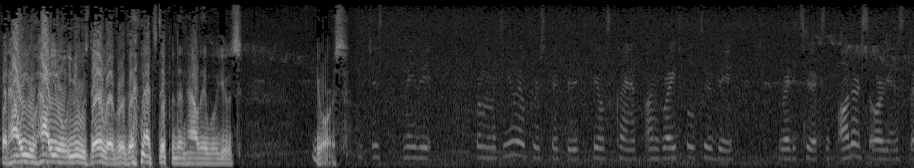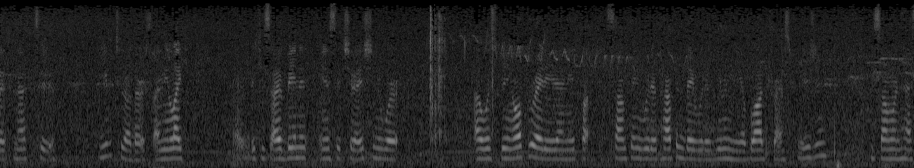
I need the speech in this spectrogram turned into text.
But how you how you'll use their liver, then that's different than how they will use yours. Just maybe from a material perspective, it feels kind of ungrateful to be ready to accept others' organs, but not to give to others. I mean, like, uh, because I've been in, in, a situation where I was being operated, and if something would have happened, they would have given me a blood transfusion. Someone has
